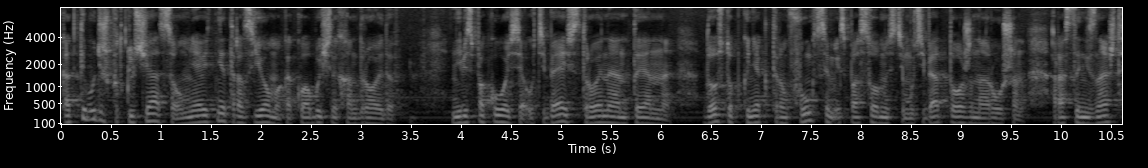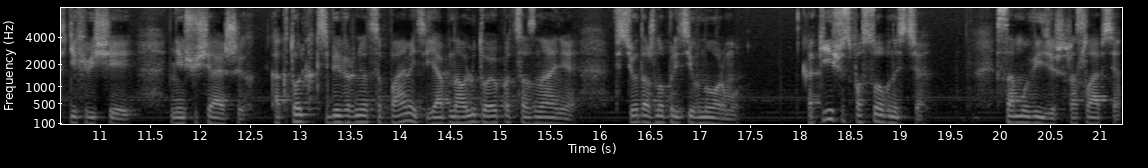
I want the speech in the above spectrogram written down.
Как ты будешь подключаться? У меня ведь нет разъема, как у обычных андроидов. Не беспокойся, у тебя есть встроенная антенна. Доступ к некоторым функциям и способностям у тебя тоже нарушен, раз ты не знаешь таких вещей, не ощущаешь их. Как только к тебе вернется память, я обновлю твое подсознание. Все должно прийти в норму. Какие еще способности? Сам увидишь, расслабься.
